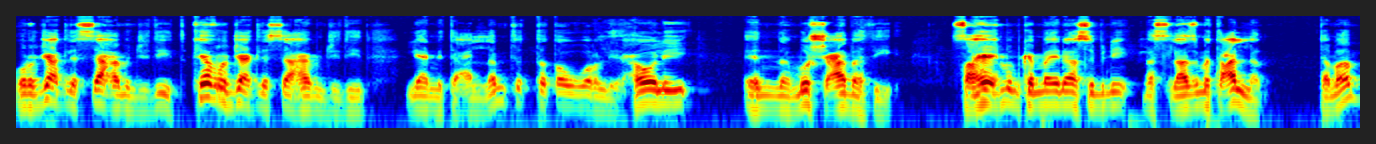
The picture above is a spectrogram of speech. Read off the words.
ورجعت للساحة من جديد. كيف رجعت للساحة من جديد؟ لأني تعلمت التطور اللي حولي إنه مش عبثي. صحيح ممكن ما يناسبني بس لازم أتعلم. تمام؟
